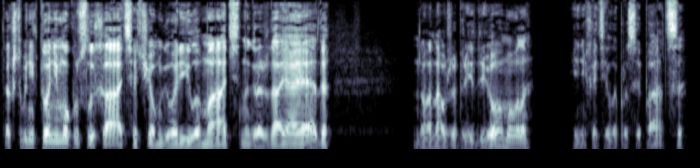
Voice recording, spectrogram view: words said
так чтобы никто не мог услыхать, о чем говорила мать, награждая Аэда, но она уже придремывала и не хотела просыпаться, —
